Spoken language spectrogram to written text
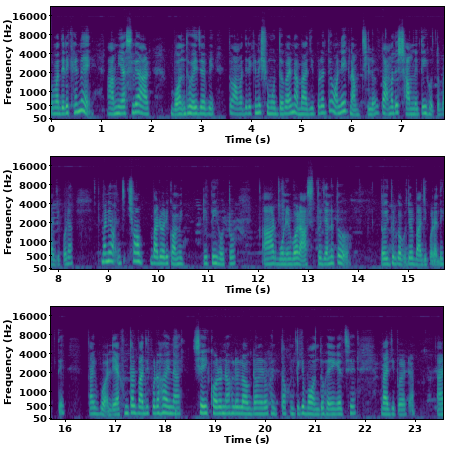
তোমাদের এখানে, আমি আসলে আর বন্ধ হয়ে যাবে। তো আমাদের এখানে সমুদ্র করে না বাজিপোড়াতে অনেক নাম ছিল। তো আমাদের সামনেতেই হতো বাজিপোড়া মানে সব বারোয়ারি কমিটিতেই হতো। আর বোনের বর আসতো জানো তো? তো ওই দুর্গা পুজোর বাজি পোড়া দেখতে। তাই বলে, এখন তো আর বাজি পোড়া হয় না। সেই করোনা হলো লকডাউনের ওখান তখন থেকে বন্ধ হয়ে গেছে বাজি পোড়াটা আর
